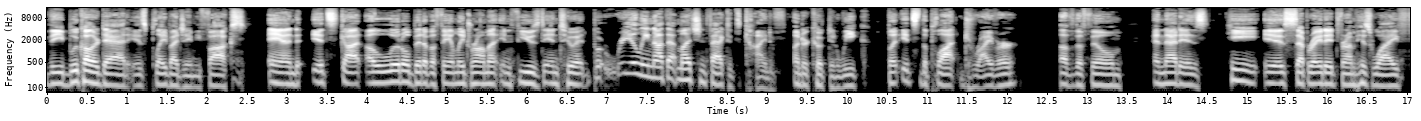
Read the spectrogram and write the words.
the blue collar dad is played by Jamie Foxx, and it's got a little bit of a family drama infused into it, but really not that much. In fact, it's kind of undercooked and weak, but it's the plot driver of the film, and that is he is separated from his wife.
